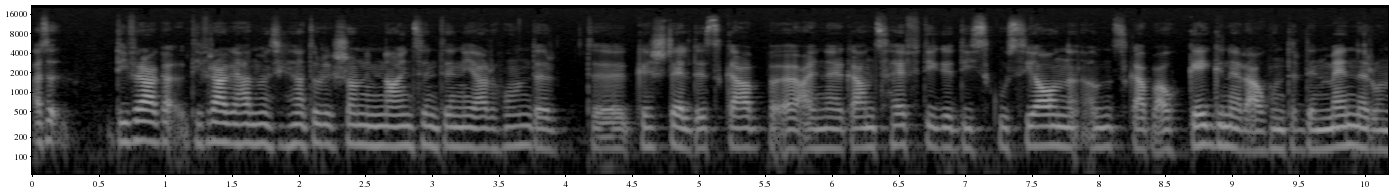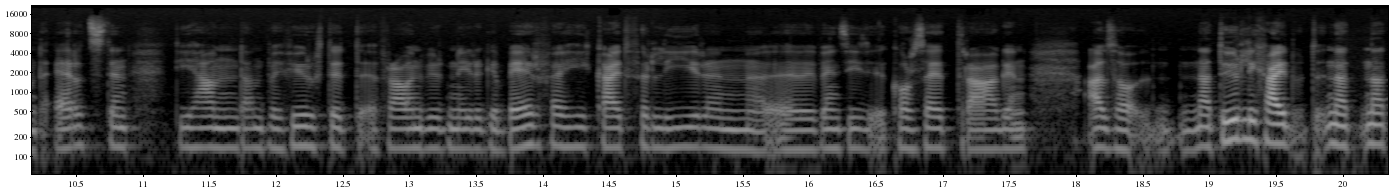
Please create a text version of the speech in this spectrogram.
Also die Frage, die Frage hat man sich natürlich schon im 19. Jahrhundert äh, gestellt. Es gab äh, eine ganz heftige Diskussion und es gab auch Gegner, auch unter den Männern und Ärzten, die haben dann befürchtet, äh, Frauen würden ihre Gebärfähigkeit verlieren, äh, wenn sie Korsett tragen. Also Natürlichkeit, na, na,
